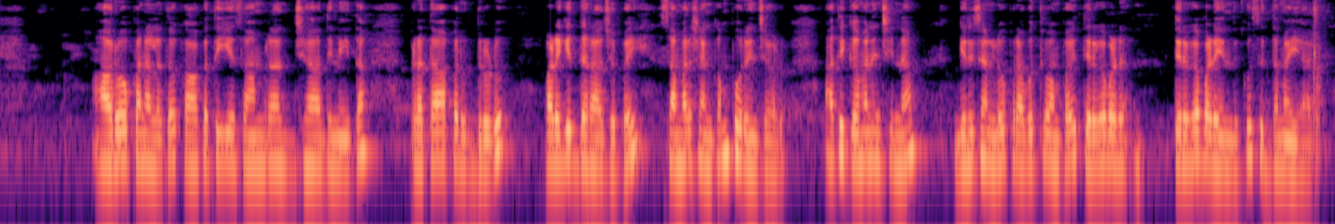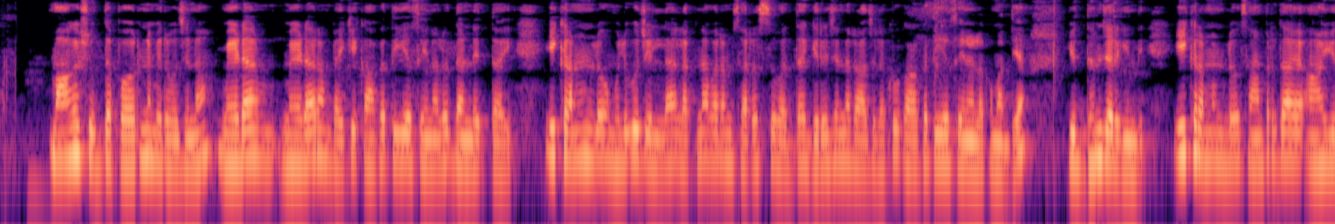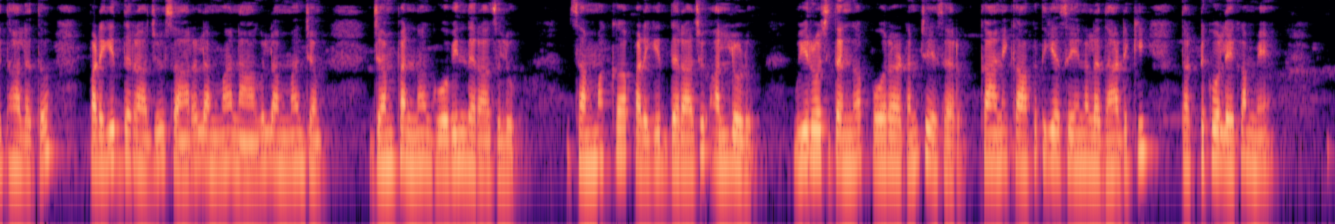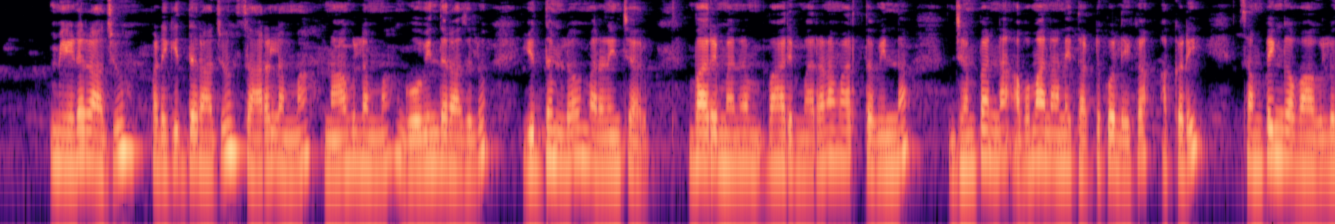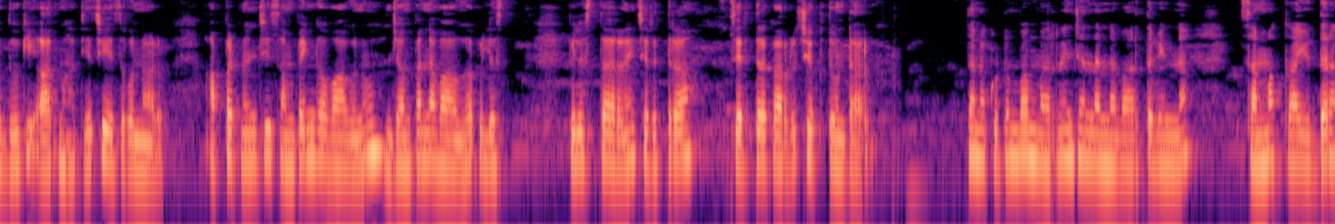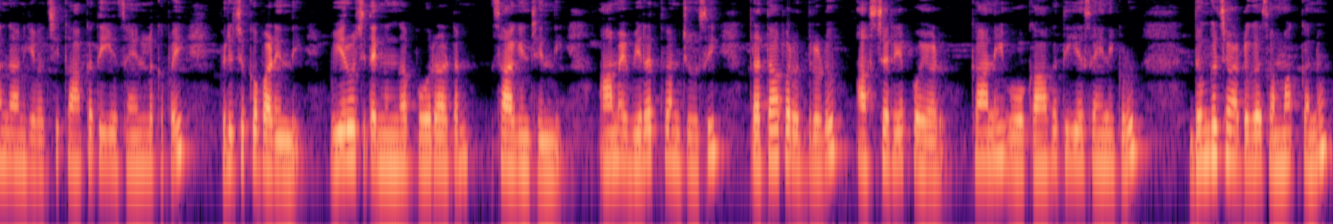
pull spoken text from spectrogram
ఆరోపణలతో కాకతీయ సామ్రాజ్యాధినేత ప్రతాపరుద్రుడు పడగిద్దరాజుపై సమరశంఖం పూరించాడు. అది గమనించిన గిరిజనులు ప్రభుత్వంపై తిరగబడ తిరగబడేందుకు సిద్ధమయ్యారు. మాఘశుద్ధ పౌర్ణమి రోజున మేడా మేడారంపైకి కాకతీయ సేనలు దండెత్తాయి. ఈ క్రమంలో ములుగు జిల్లా లక్నవరం సరస్సు వద్ద గిరిజన రాజులకు కాకతీయ సేనలకు మధ్య యుద్ధం జరిగింది. ఈ క్రమంలో సాంప్రదాయ ఆయుధాలతో పడిగిద్దరాజు సారలమ్మ నాగులమ్మ జం జంపన్న గోవిందరాజులు సమ్మక్క పడగిద్దరాజు అల్లుడు వీరోచితంగా పోరాటం చేశారు. కానీ కాకతీయ సేనల ధాటికి తట్టుకోలేక మే మేడరాజు పడిగిద్దరాజు సారలమ్మ నాగులమ్మ గోవిందరాజులు యుద్ధంలో మరణించారు. వారి మరణ వారి మరణ వార్త విన్న జంపన్న అవమానాన్ని తట్టుకోలేక అక్కడి సంపెంగ వాగులో దూకి ఆత్మహత్య చేసుకున్నాడు. అప్పటి నుంచి సంపెంగ వాగును జంపన్న వాగుగా పిలుస్ పిలుస్తారని చరిత్ర చరిత్రకారులు చెబుతుంటారు తన కుటుంబం మరణించిందన్న వార్త విన్న సమ్మక్క యుద్ధరంగానికి వచ్చి కాకతీయ సైనికులపై విరుచుకుపడింది వీరోచితంగా పోరాటం సాగించింది. ఆమె వీరత్వం చూసి ప్రతాపరుద్రుడు ఆశ్చర్యపోయాడు. కానీ ఓ కాకతీయ సైనికుడు దొంగచాటుగా సమ్మక్కను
